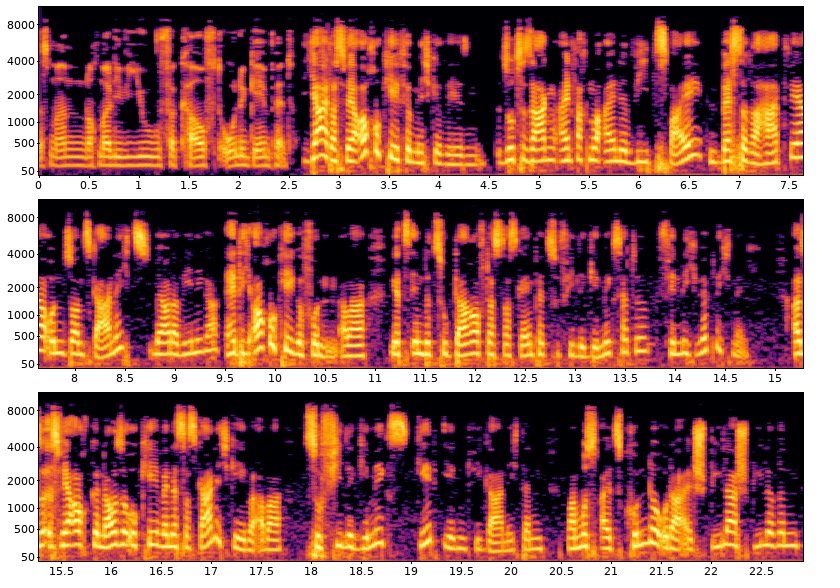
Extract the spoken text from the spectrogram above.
dass man nochmal die Wii U verkauft ohne Gamepad. Ja, das wäre auch okay für mich gewesen. Sozusagen einfach nur eine Wii 2, bessere Hardware und sonst gar nichts, mehr oder weniger. Hätte ich auch okay gefunden. Aber jetzt in Bezug darauf, dass das Gamepad zu viele Gimmicks hätte, finde ich wirklich nicht. Also es wäre auch genauso okay, wenn es das gar nicht gäbe, aber zu viele Gimmicks geht irgendwie gar nicht, denn man muss als Kunde oder als Spieler, Spielerin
